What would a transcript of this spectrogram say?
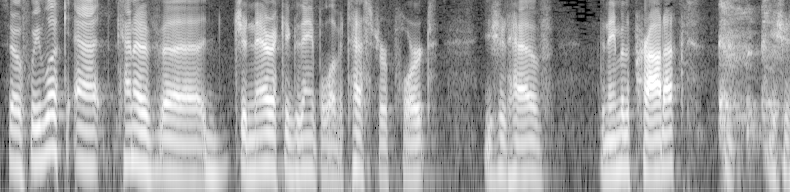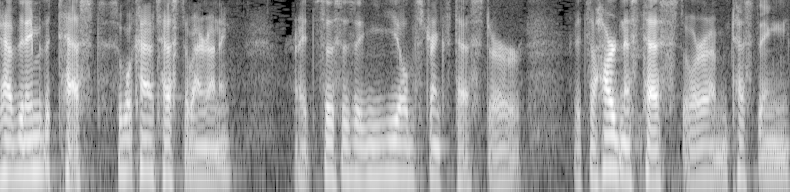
So if we look at kind of a generic example of a test report, you should have the name of the product. you should have the name of the test. So what kind of test am I running? Right? So this is a yield strength test, or it's a hardness test, or I'm testing,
